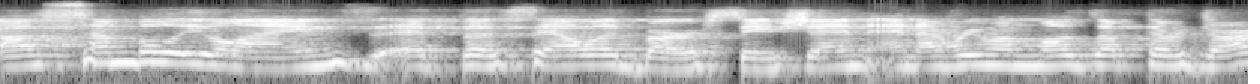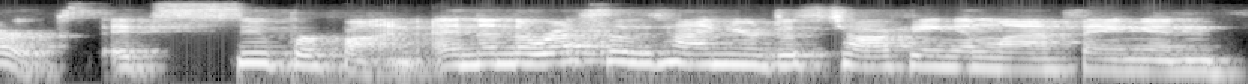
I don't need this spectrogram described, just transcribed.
assembly lines at the salad bar station and everyone loads up their jars. It's super fun. And then the rest of the time you're just talking and laughing and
